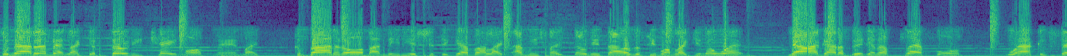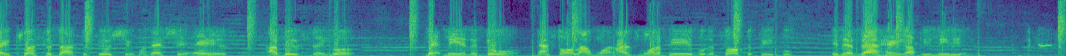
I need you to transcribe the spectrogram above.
So now that I'm at like the 30k mark, man, like combining all my media shit together, I like I reached like thirty thousand people. I'm like, you know what? Now I got a big enough platform where I can say, plus the Dr. Phil shit. When that shit airs, I'll be able to say, look, let me in the door. That's all I want. I just want to be able to talk to people and then not hang up immediately.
